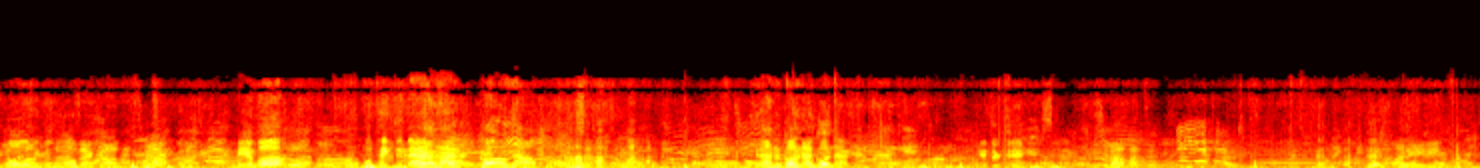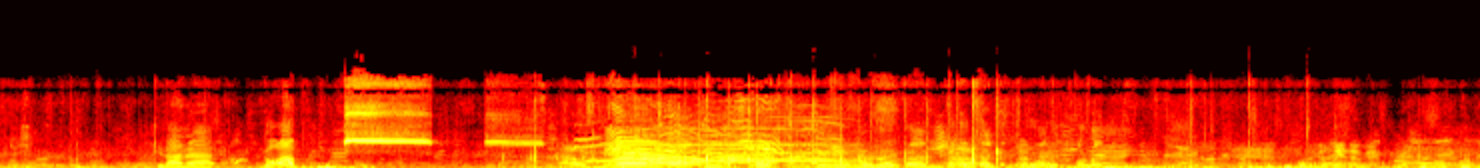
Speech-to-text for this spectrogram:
goal and get the ball back up. Let's go. Handball. We'll take the net. Kinane, go now. Kinane, go now. Go now. Get there, kid. Get up, Hudson. Come on, 80. Kinane, go up. That was terrible. Good win, though, guys.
